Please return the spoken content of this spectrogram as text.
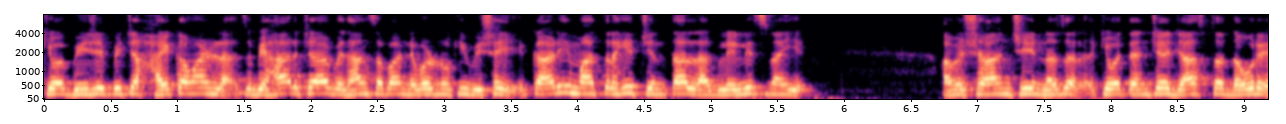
किंवा बी जे पीच्या हायकमांडलाच बिहारच्या विधानसभा निवडणुकीविषयी काळी मात्र ही चिंता लागलेलीच नाही आहे अमित शहांची नजर किंवा त्यांचे जास्त दौरे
